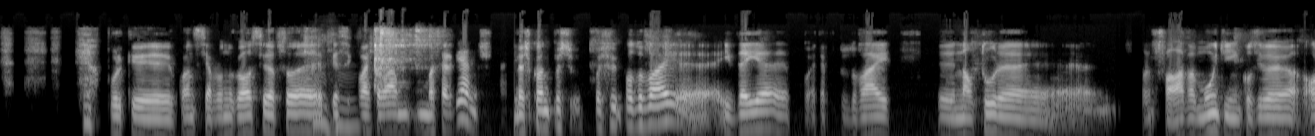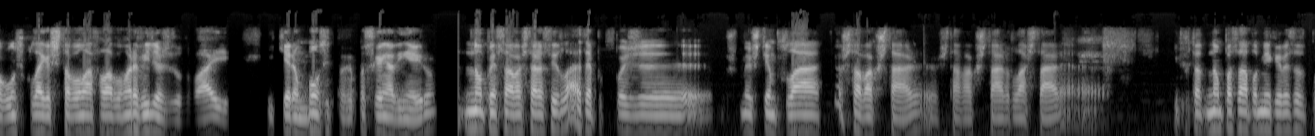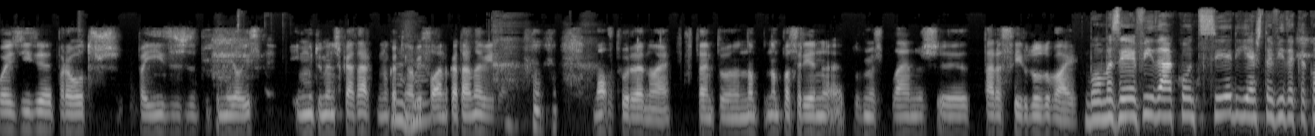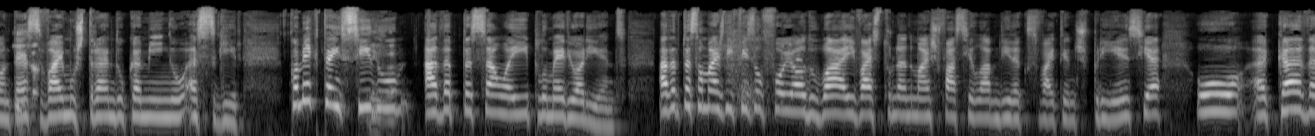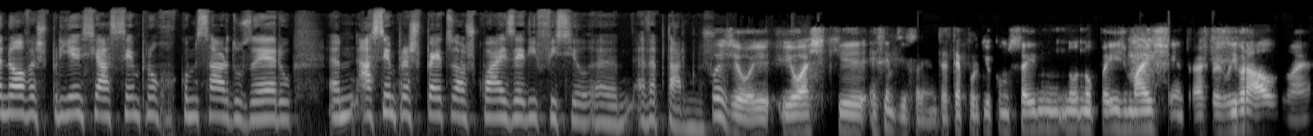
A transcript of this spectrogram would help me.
Porque quando se abre um negócio, a pessoa pensa que vai estar lá uma série de anos. Mas quando depois, depois fui para o Dubai, a ideia, até porque o Dubai, eh, na altura, eh, quando se falava muito, e inclusive alguns colegas que estavam lá falavam maravilhas do Dubai e que era um bom sítio para, para, se ganhar dinheiro. Não pensava estar a sair de lá, até porque depois, uh, os primeiros tempos lá, eu estava a gostar, estava a gostar de lá estar. Uh, e, portanto, não passava pela minha cabeça depois ir para outros países tipo Middle East, e muito menos Qatar, que nunca uhum. tinha ouvido uhum. falar no Qatar na vida, na altura, não é? Portanto, não, não passaria pelos meus planos uh, estar a sair do Dubai. Bom, mas é a vida a acontecer e esta vida que acontece Exato. vai mostrando o caminho a seguir. Como é que tem sido Exato. a adaptação aí pelo Médio Oriente? A adaptação mais difícil foi ao Dubai e vai se tornando mais fácil à medida que se vai tendo experiência? Ou a cada nova experiência há sempre um recomeçar do zero? Um, há sempre aspectos aos quais é difícil uh, adaptarmos? Pois eu, eu acho que é sempre diferente, até porque eu comecei no, no país mais, entre aspas, liberal, não é?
